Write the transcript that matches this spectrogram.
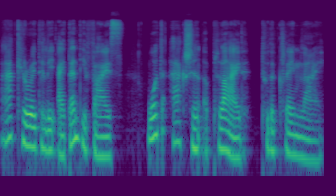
accurately identifies what action applied to the claim line,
